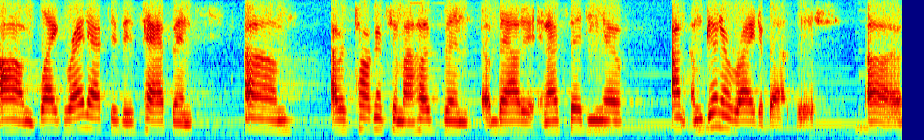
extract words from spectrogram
um, like right after this happened, um, I was talking to my husband about it, and I said, you know, I'm, I'm going to write about this uh,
